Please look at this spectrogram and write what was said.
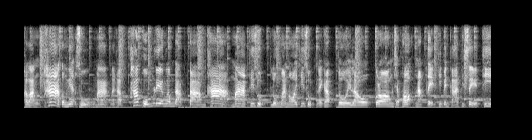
พลังค่าตรงนี้สูงมากนะครับ ถ้าผมเรียงลำดับตามค่ามากที่สุดลงมาน้อยที่สุดนะครับ โดยเรากรองเฉพาะนักเตะที่เป็นการ์ดพิเศษที่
